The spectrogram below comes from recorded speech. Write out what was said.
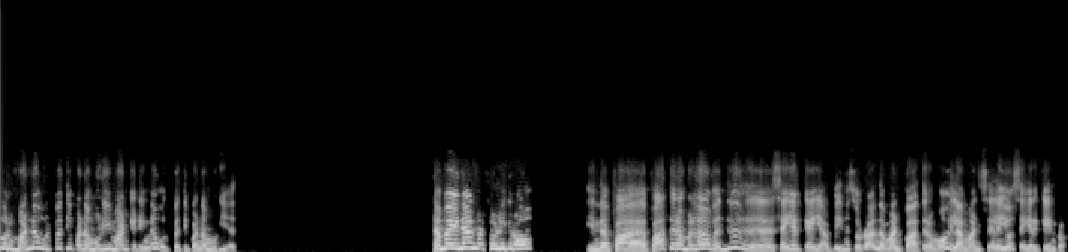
ஒரு மண்ணை உற்பத்தி பண்ண முடியுமான்னு கேட்டீங்கன்னா உற்பத்தி பண்ண முடியாது. நம்ம என்ன சொல்லிக்கிறோம்? இந்த பா பாத்திரம் எல்லாம் வந்து செயற்கை அப்படின்னு சொல்றோம். அந்த மண் பாத்திரமோ இல்ல மண் சிலையோ செயற்கைன்றோம்.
